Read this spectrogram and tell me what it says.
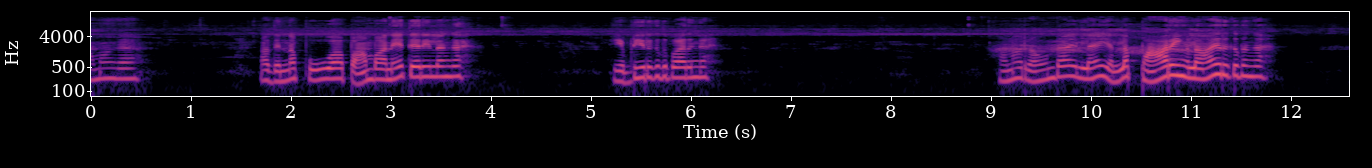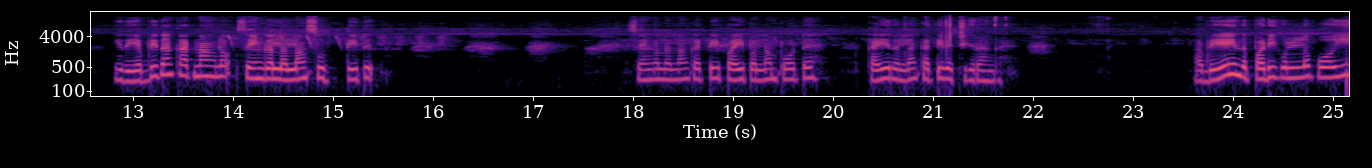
ஆமாங்க. அது என்ன பூவா பாம்பானே தெரியலங்க. எப்படி இருக்குது பாருங்க. ஆனால் ரவுண்டாக இல்லை எல்லாம் பாறைங்களாக இருக்குதுங்க. இது எப்படி தான் கட்டினாங்களோ செங்கல்லெல்லாம் சுற்றிட்டு செங்கலெல்லாம் கட்டி பைப்பெல்லாம் போட்டு கயிறெல்லாம் கட்டி வச்சுக்கிறாங்க. அப்படியே இந்த படிக்குள்ளே போய்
